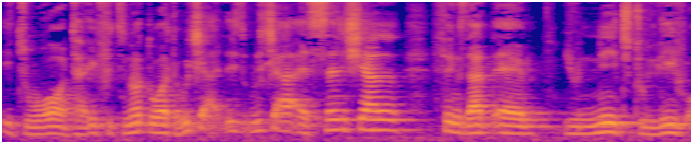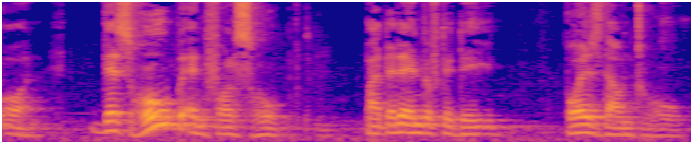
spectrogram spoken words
it's water. If it's not water, which are, which are essential things that um, you need to live on. There's hope and false hope. But at the end of the day, it boils down to hope.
